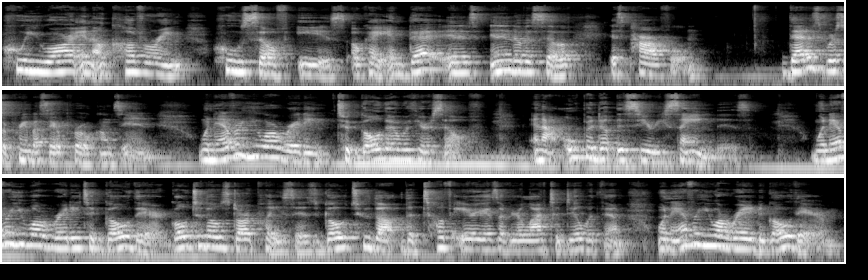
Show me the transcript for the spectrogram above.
who you are and uncovering who self is. Okay. And that in, its, in and of itself is powerful. That is where Supreme by Sarah Pearl comes in. Whenever you are ready to go there with yourself, and I opened up this series saying this, whenever you are ready to go there, go to those dark places, go to the, the tough areas of your life to deal with them. Whenever you are ready to go there,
